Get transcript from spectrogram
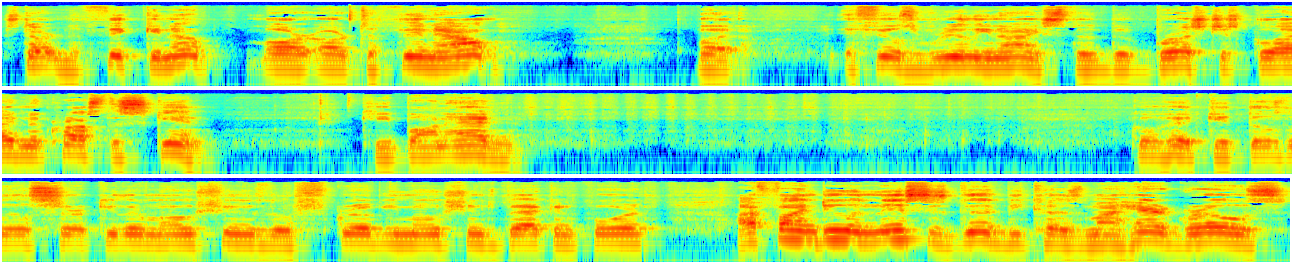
Starting to thicken up or, or to thin out. But it feels really nice. The, the brush just gliding across the skin. Keep on adding. Go ahead, get those little circular motions, those scrubby motions back and forth. I find doing this is good because my hair grows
